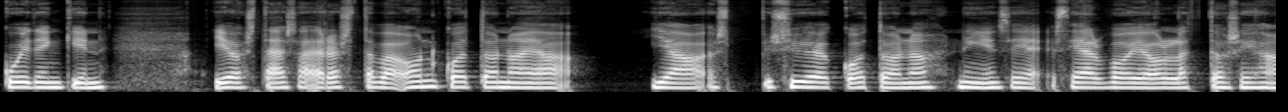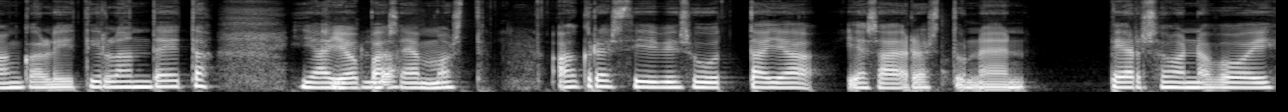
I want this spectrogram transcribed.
kuitenkin jos tämä sairastava on kotona ja ja syö kotona, niin se, siellä voi olla tosi hankalia tilanteita ja Kyllä. jopa semmoista aggressiivisuutta ja, ja sairastuneen persoona voi,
